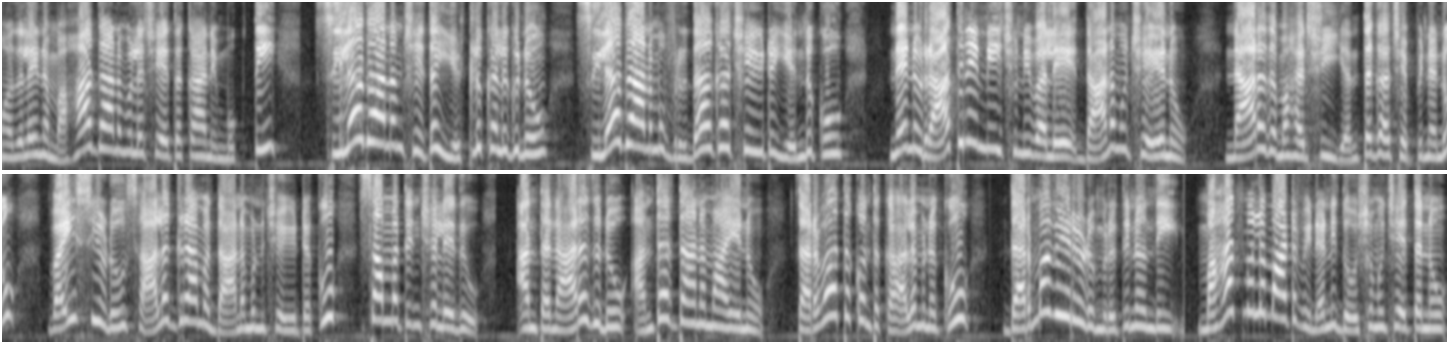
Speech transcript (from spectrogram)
మొదలైన మహాదానముల చేత కాని ముక్తి శిలాదానం చేత ఎట్లు కలుగును? శిలాదానము వృధాగా చేయుట ఎందుకు? నేను రాతిని నీచుని వలె దానము చేయను. నారద మహర్షి ఎంతగా చెప్పినను వైశ్యుడు సాలగ్రామ దానమును చేయుటకు సమ్మతించలేదు. అంత నారదుడు అంతర్ధానమాయెను. తర్వాత కొంతకాలమునకు ధర్మవీరుడు మృతి నొంది మహాత్ముల మాట వినని దోషము చేతను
